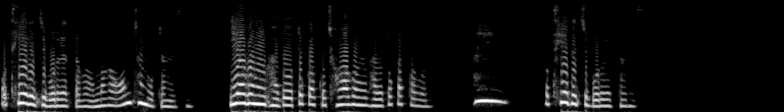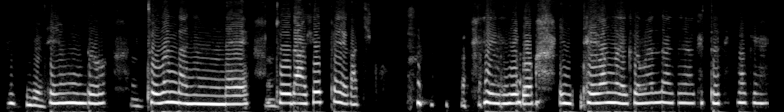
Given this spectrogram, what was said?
어떻게 해야 될지 모르겠다고 엄마가 엄청 걱정했어. 이 학원을 가도 똑같고 저 학원을 가도 똑같다고. 에이, 어떻게 해야 될지 모르겠다 그랬어. 음. 근데 대형도 응. 두번 다녔는데, 응. 둘 다 실패해가지고. 그리고 이 대형을 그만 다녀야겠다 생각을.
